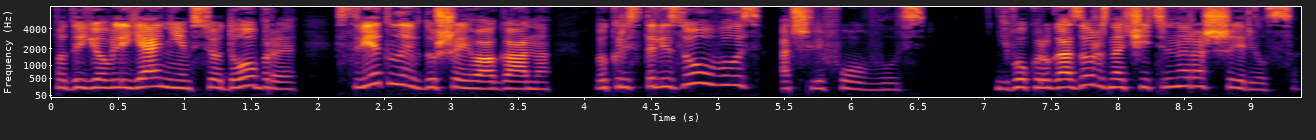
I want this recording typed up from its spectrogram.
Под ее влиянием все доброе, светлое в душе Иоганна выкристаллизовывалось, отшлифовывалось. Его кругозор значительно расширился.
